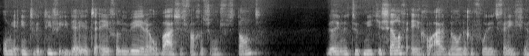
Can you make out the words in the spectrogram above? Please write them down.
om je intuïtieve ideeën te evalueren op basis van gezond verstand, wil je natuurlijk niet jezelf ego uitnodigen voor dit feestje.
